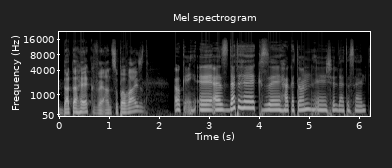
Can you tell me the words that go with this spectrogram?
DataHack ו-Unsupervised. אוקיי, אה, אז DataHack זה האקתון אה, של data science.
